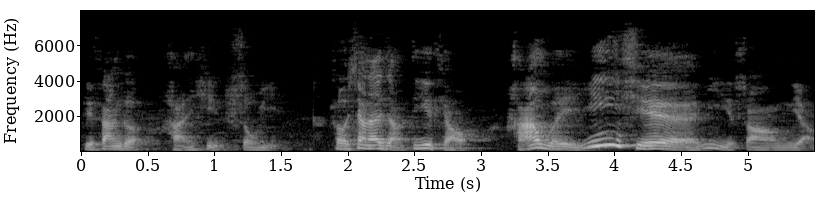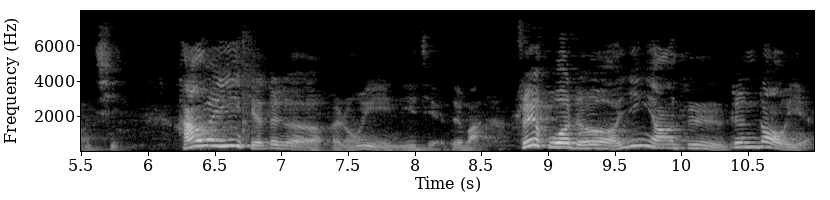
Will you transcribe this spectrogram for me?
第三个寒性收引。首先来讲第一条，寒为阴邪，易伤阳气。寒为阴邪，这个很容易理解，对吧？水火者，阴阳之征兆也。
